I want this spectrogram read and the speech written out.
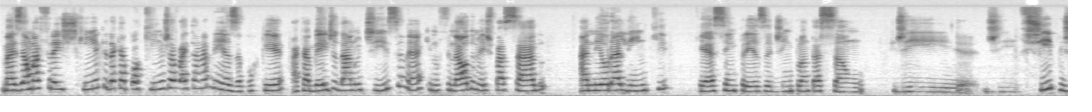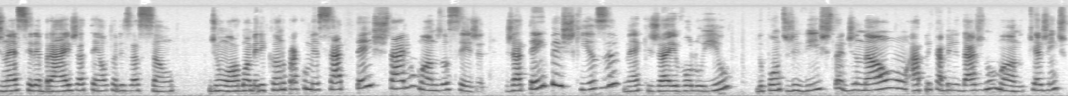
mas é uma fresquinha que daqui a pouquinho já vai estar na mesa, porque acabei de dar notícia, né, que no final do mês passado a Neuralink, que é essa empresa de implantação de, de chips né, cerebrais, já tem autorização de um órgão americano para começar a testar em humanos, ou seja, já tem pesquisa, né, que já evoluiu do ponto de vista de não aplicabilidade no humano, que a gente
